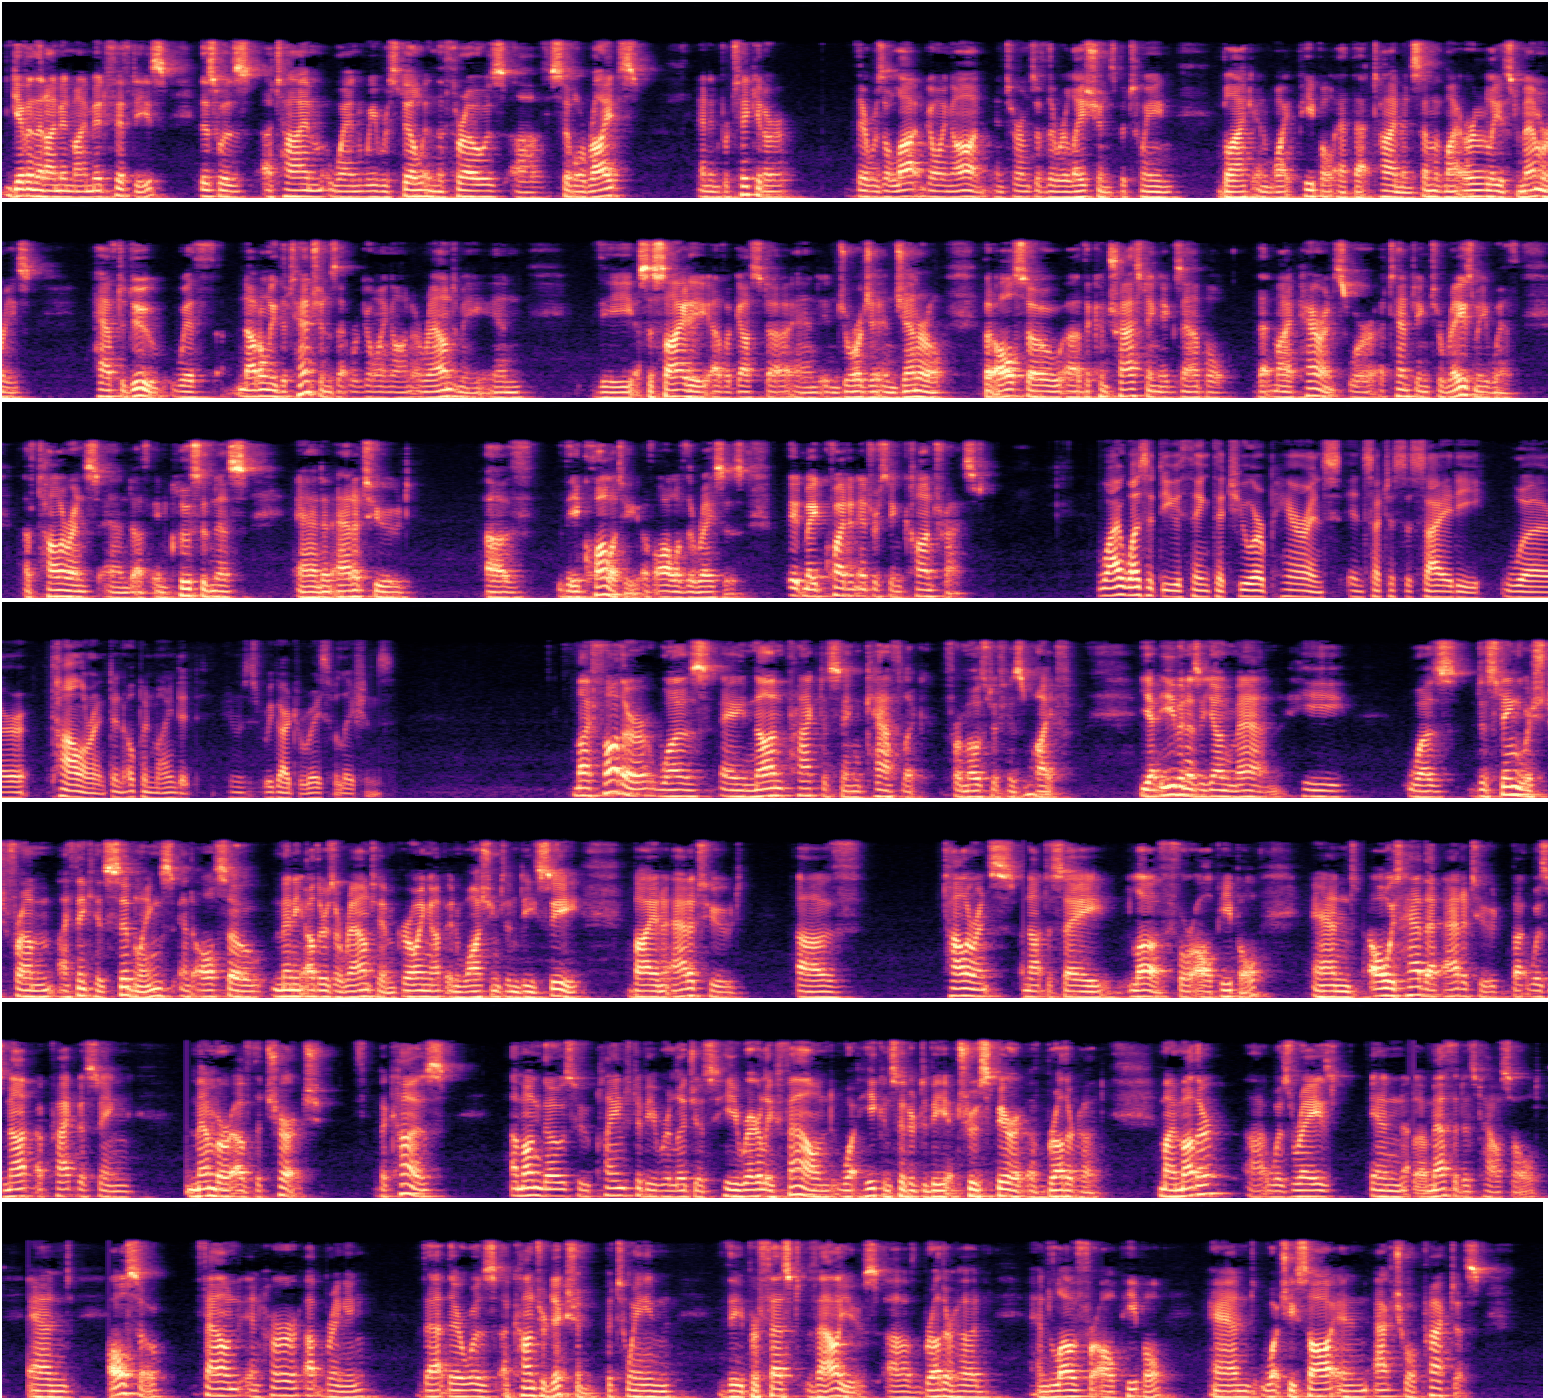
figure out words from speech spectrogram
given that I'm in my mid 50s, this was a time when we were still in the throes of civil rights. And in particular, there was a lot going on in terms of the relations between black and white people at that time. And some of my earliest memories have to do with not only the tensions that were going on around me in the society of Augusta and in Georgia in general, but also uh, the contrasting example that my parents were attempting to raise me with of tolerance and of inclusiveness and an attitude of the equality of all of the races. It made quite an interesting contrast why was it, do you think, that your parents in such a society were tolerant and open minded in regard to race relations? My father was a non practicing Catholic for most of his life. Yet, even as a young man, he was distinguished from, I think, his siblings and also many others around him growing up in Washington, D.C., by an attitude of tolerance, not to say love for all people, and always had that attitude, but was not a practicing member of the church because among those who claimed to be religious, he rarely found what he considered to be a true spirit of brotherhood. My mother uh, was raised in a Methodist household and also found in her upbringing that there was a contradiction between the professed values of brotherhood and love for all people and what she saw in actual practice.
